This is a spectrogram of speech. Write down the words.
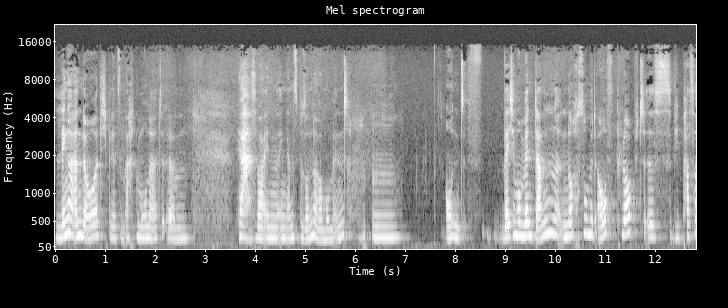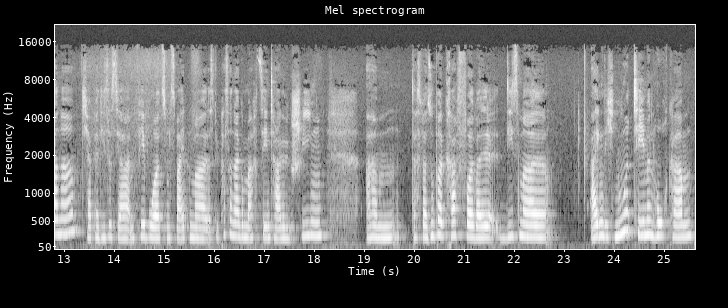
länger andauert. Ich bin jetzt im achten Monat. Ähm, ja, es war ein, ein ganz besonderer Moment. Mm. Und welcher Moment dann noch so mit aufploppt, ist Vipassana. Ich habe ja dieses Jahr im Februar zum zweiten Mal das Vipassana gemacht, zehn Tage geschwiegen. Ähm, das war super kraftvoll, weil diesmal eigentlich nur Themen hochkamen,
